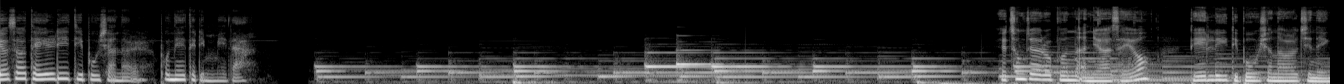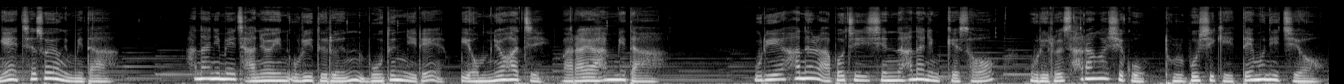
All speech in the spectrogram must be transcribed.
이어서 Daily Devotional 보내드립니다. 애청자 여러분 안녕하세요. Daily Devotional 진행의 최소영입니다. 하나님의 자녀인 우리들은 모든 일에 염려하지 말아야 합니다. 우리의 하늘 아버지이신 하나님께서 우리를 사랑하시고 돌보시기 때문이지요.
